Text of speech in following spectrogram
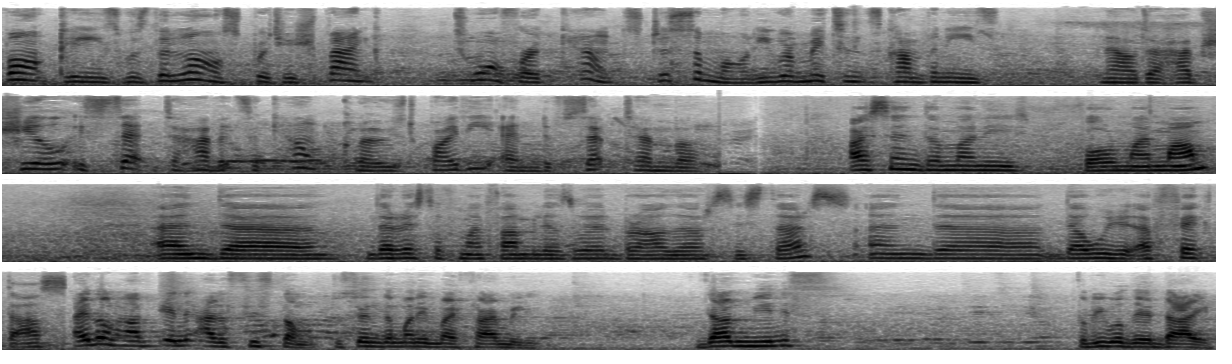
Barclays was the last British bank to offer accounts to Somali remittance companies. Now Dahabshiil is set to have its account closed by the end of September. I send the money for my mom and uh, the rest of my family as well, brothers, sisters, and uh, that will affect us. I don't have any other system to send the money to my family. That means the people they died.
